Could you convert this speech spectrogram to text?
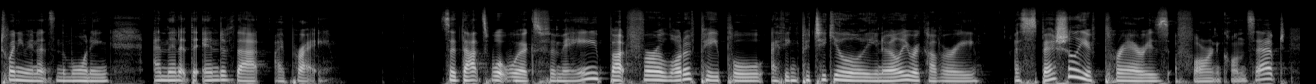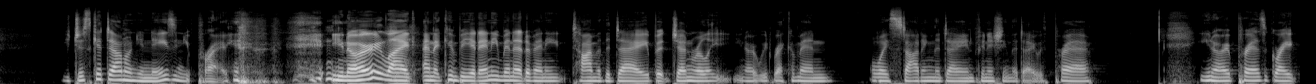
20 minutes in the morning, and then at the end of that, I pray. So that's what works for me. But for a lot of people, I think, particularly in early recovery, especially if prayer is a foreign concept, you just get down on your knees and you pray. you know, like, and it can be at any minute of any time of the day. But generally, you know, we'd recommend always starting the day and finishing the day with prayer. You know, prayer is a great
